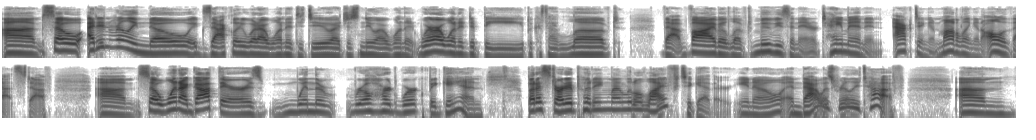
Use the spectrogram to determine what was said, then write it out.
Um, so I didn't really know exactly what I wanted to do. I just knew I wanted where I wanted to be because I loved that vibe. I loved movies and entertainment and acting and modeling and all of that stuff. Um, so when I got there is when the real hard work began. But I started putting my little life together, you know, and that was really tough. Um,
